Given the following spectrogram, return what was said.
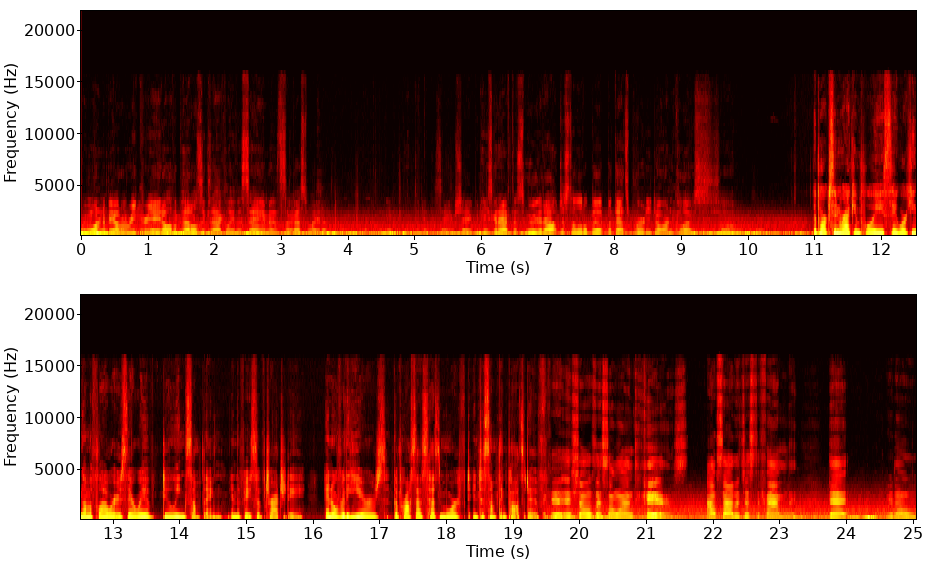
we wanted to be able to recreate all the petals exactly the same, and it's the best way to, to get the same shape. And he's going to have to smooth it out just a little bit, but that's pretty darn close. So. The Parks and Rec employees say working on the flower is their way of doing something in the face of tragedy. And over the years, the process has morphed into something positive. It shows that someone cares outside of just the family, that you know,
